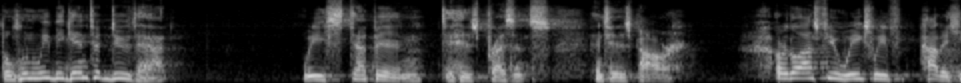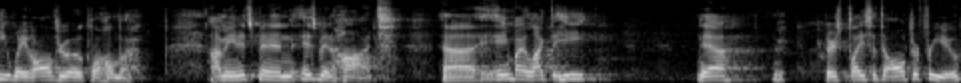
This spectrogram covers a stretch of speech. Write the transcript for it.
But when we begin to do that, we step in to his presence and to his power. Over the last few weeks, we've had a heat wave all through Oklahoma. I mean, it's been it's been hot. Uh, anybody like the heat? Yeah, there's place at the altar for you.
